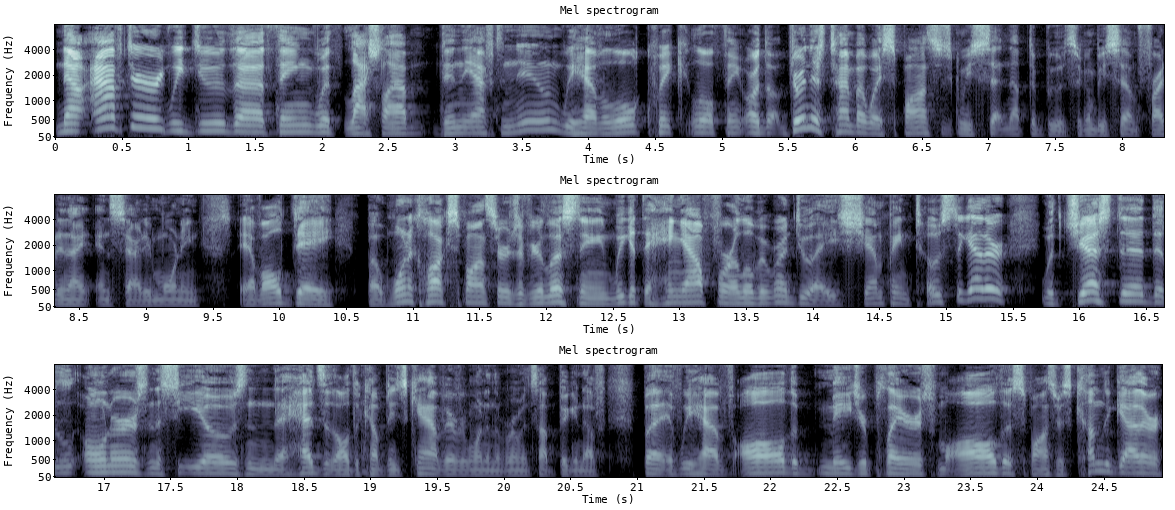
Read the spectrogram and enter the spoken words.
Now, after we do the thing with Lash Lab, then in the afternoon we have a little quick little thing. Or the, during this time, by the way, sponsors to be setting up the booths. They're going to be setting Friday night and Saturday morning. They have all day. But one o'clock sponsors, if you're listening, we get to hang out for a little bit. We're going to do a champagne toast together with just the, the owners and the CEOs and the heads of all the companies. Can't have everyone in the room; it's not big enough. But if we have all the major players from all the sponsors come together,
